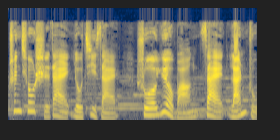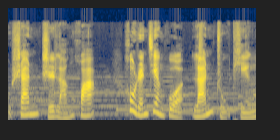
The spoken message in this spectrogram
春秋时代有记载说越王在兰主山植兰花，后人见过兰主亭。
